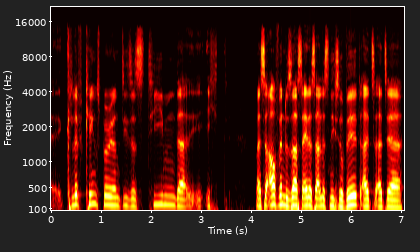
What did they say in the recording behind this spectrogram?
Äh, Cliff Kingsbury und dieses Team, da ich, weißt du, auch wenn du sagst, ey, das ist alles nicht so wild, als, als er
